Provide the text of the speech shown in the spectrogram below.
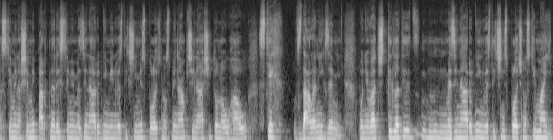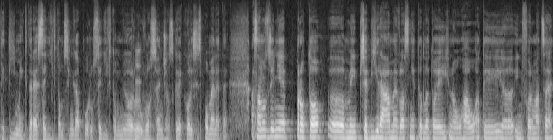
s těmi našimi partnery, s těmi mezinárodními investičními společnostmi nám přináší to know-how z těch vzdálených zemí, poněvadž tyhle ty mezinárodní investiční společnosti mají ty týmy, které sedí v tom Singapuru, sedí v tom New Yorku, hmm. v Los Angeles, kdekoliv si vzpomenete. A samozřejmě proto uh, my přebíráme vlastně tohleto jejich know-how a ty uh, informace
